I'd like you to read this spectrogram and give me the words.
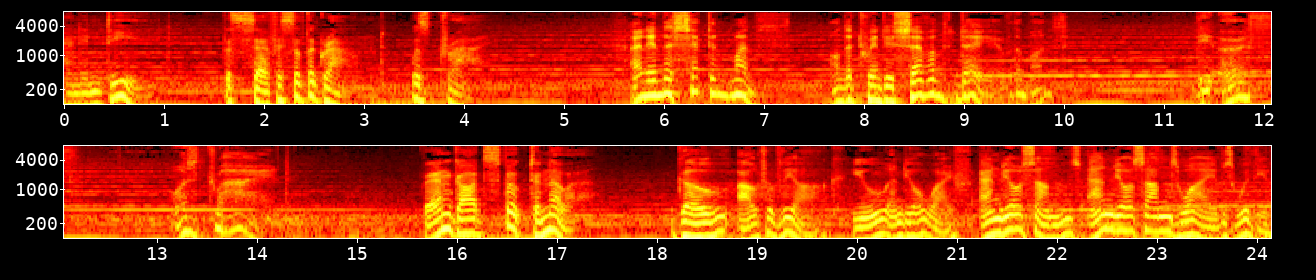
and indeed the surface of the ground was dry. And in the second month, on the twenty-seventh day of the month, the earth was dried. Then God spoke to Noah. Go out of the ark, you and your wife, and your sons, and your sons' wives with you.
